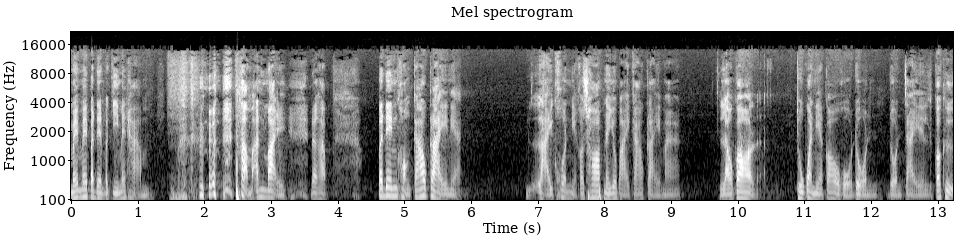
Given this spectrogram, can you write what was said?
ไม่ไม่ประเด็นเมื่อกี้ไม่ถาม ถามอันใหม่นะครับ ประเด็นของก้าวไกลเนี่ย หลายคนเนี่ยเขาชอบนโยบายก้าวไกลมาก แล้วก็ทุกวันนี้ก็โอ้โหโดนโดนใจก็คือ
